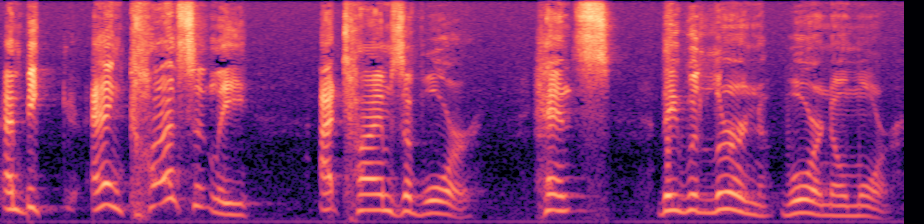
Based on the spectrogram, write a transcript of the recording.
and, be, and constantly at times of war. Hence, they would learn war no more.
